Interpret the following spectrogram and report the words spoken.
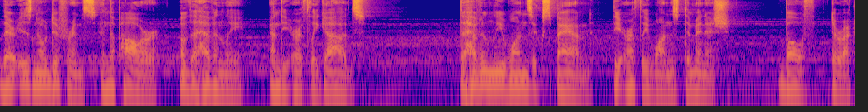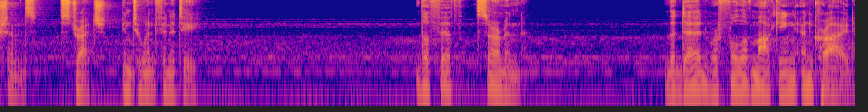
There is no difference in the power of the heavenly and the earthly gods. The heavenly ones expand, the earthly ones diminish. Both directions stretch into infinity. The Fifth Sermon The dead were full of mocking and cried,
